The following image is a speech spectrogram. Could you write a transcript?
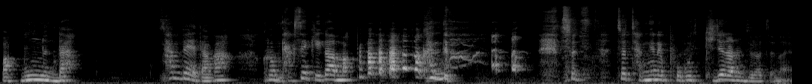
막 묶는다. 삼배에다가 그럼 닭 새끼가 막 한다. 저, 저 작년에 보고 기절하는 줄 알았잖아요.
